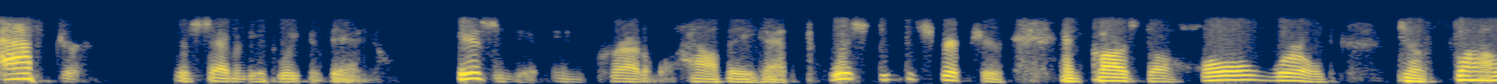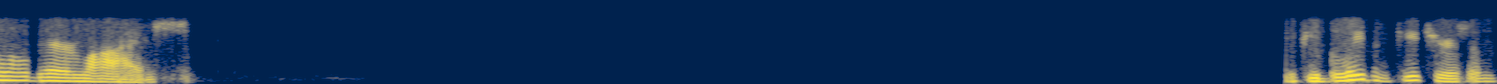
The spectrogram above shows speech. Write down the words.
after the 70th week of Daniel. Isn't it incredible how they have twisted the scripture and caused the whole world to follow their lives? If you believe in futurism,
